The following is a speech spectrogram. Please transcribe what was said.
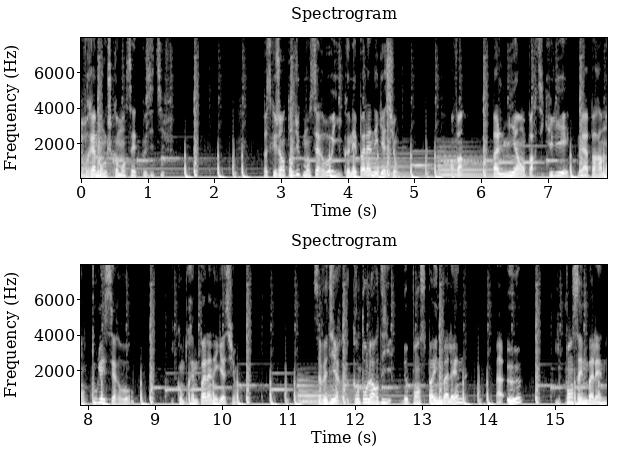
vraiment que je commence à être positif. Parce que j'ai entendu que mon cerveau, il connaît pas la négation. Enfin, pas le mien en particulier, mais apparemment tous les cerveaux, ils comprennent pas la négation. Ça veut dire, quand on leur dit ne pense pas à une baleine, bah eux, ils pensent à une baleine.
